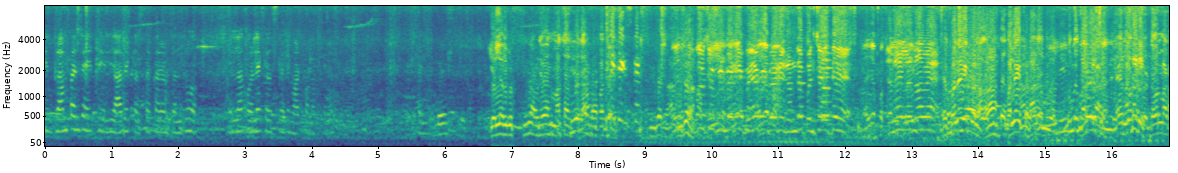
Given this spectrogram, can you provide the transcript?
ಈ ಗ್ರಾಮ ಪಂಚಾಯಿತಿಯಲ್ಲಿ ಯಾವುದೇ ಕೆಲಸ ಕಾರ್ಯ ಬಂದರೂ ಎಲ್ಲ ಒಳ್ಳೆ ಕೆಲಸದಲ್ಲಿ ಮಾಡ್ಕೊಂಡು ಹೋಗ್ತೀನಿ. ಎಲ್ಲರಿಗೂ ನೀವೇನ್ ಮಾತಾಡ್ತೀರಾ. ನಮ್ದೇ ಪಂಚಾಯತಿ ಡೌನ್ ಮಾಡ.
